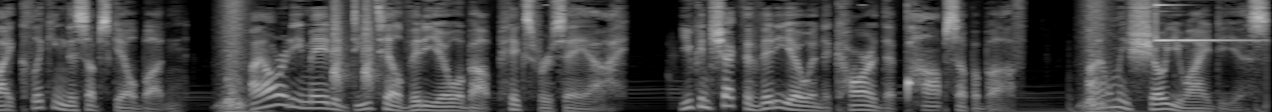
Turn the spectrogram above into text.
by clicking this upscale button. I already made a detailed video about Pixverse AI. You can check the video in the card that pops up above. I only show you ideas.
